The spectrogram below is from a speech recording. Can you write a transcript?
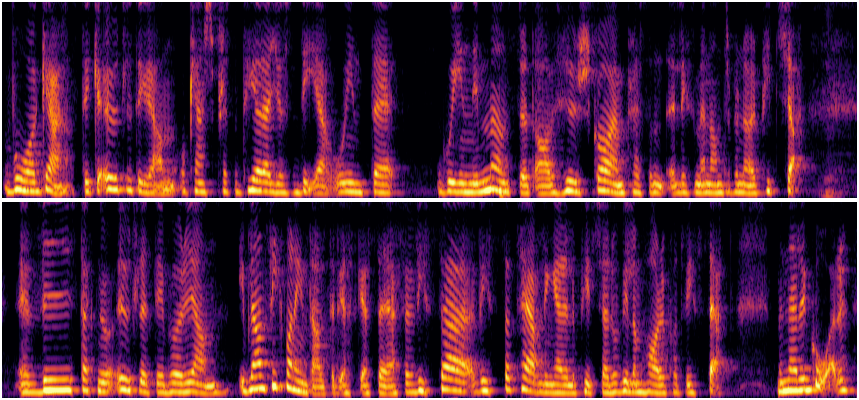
våga sticka ut lite grann och kanske presentera just det och inte gå in i mönstret av hur ska en, liksom en entreprenör pitcha. Mm. Vi stack nog ut lite i början. Ibland fick man inte alltid det ska jag säga. För vissa, vissa tävlingar eller pitchar, då vill de ha det på ett visst sätt. Men när det går.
